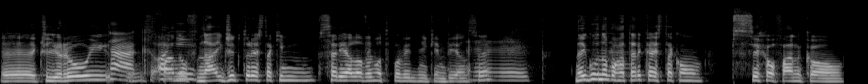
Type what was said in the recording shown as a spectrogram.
e, czyli rój Tak, fanów oni- Nige, która jest takim serialowym odpowiednikiem Beyoncé. E, No i główna bohaterka jest taką psychofanką.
